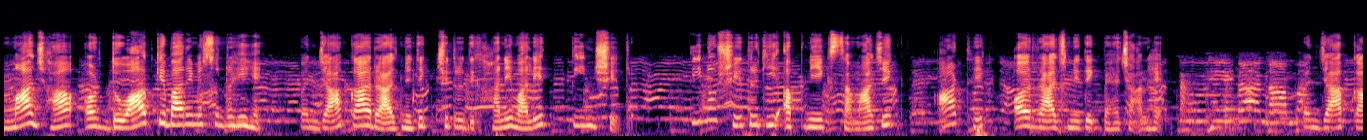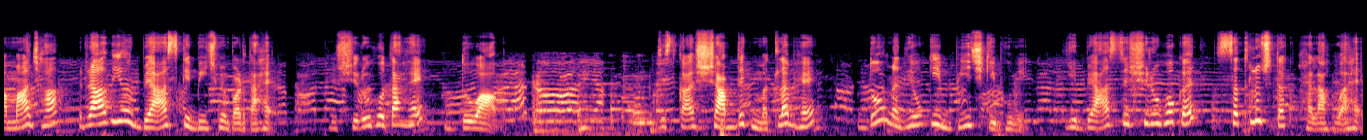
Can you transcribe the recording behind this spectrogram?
माझा और दोआब के बारे में सुन रहे हैं। पंजाब का राजनीतिक चित्र दिखाने वाले तीन क्षेत्र। तीनों क्षेत्र की अपनी एक सामाजिक, आर्थिक और राजनीतिक पहचान है। पंजाब का माझा रावी और ब्यास के बीच में पड़ता है। फिर शुरू होता है दुआब, जिसका शाब्दिक मतलब है दो नदियों के बीच की भूमि। ये ब्यास से शुरू होकर सतलुज तक फैला हुआ है।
